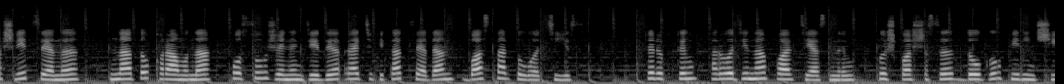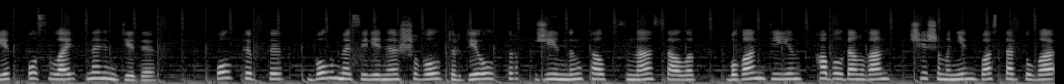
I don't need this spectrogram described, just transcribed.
швецияны нато құрамына қосу жөніндегі ратификациядан бас тартуы тиіс. Түріктің родина партиясының көшбасшысы догу перинчек осылай мәлімдеді. Ол тіпті бұл мәселені шұғыл түрде ұлттық жиынның талқысына салып бұған дейін қабылданған шешімінен бас тартуға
